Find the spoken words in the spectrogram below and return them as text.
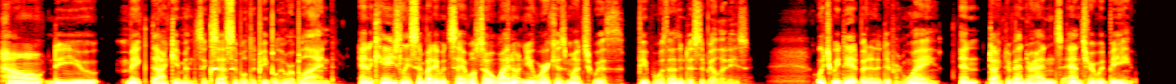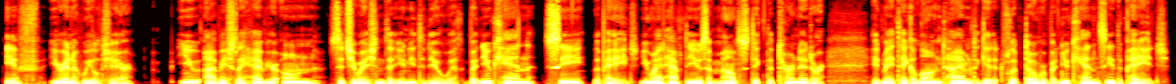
How do you make documents accessible to people who are blind? And occasionally somebody would say, well, so why don't you work as much with people with other disabilities? Which we did, but in a different way. And Dr. van der answer would be, if you're in a wheelchair, you obviously have your own situations that you need to deal with, but you can see the page. You might have to use a mouth stick to turn it, or it may take a long time to get it flipped over, but you can see the page.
